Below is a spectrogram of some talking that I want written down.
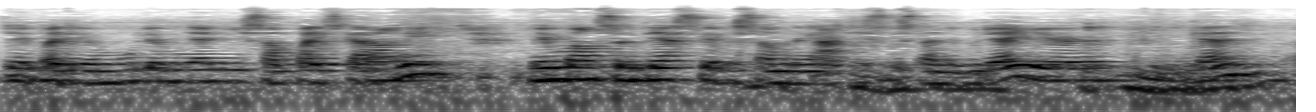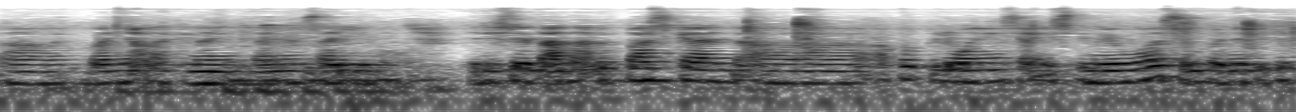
daripada mula menyanyi sampai sekarang ni memang sentiasa bersama dengan artis istana budaya kan? Uh, banyaklah kenangan-kenangan saya. Jadi saya tak nak lepaskan uh, apa peluang yang sangat istimewa sempena 30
